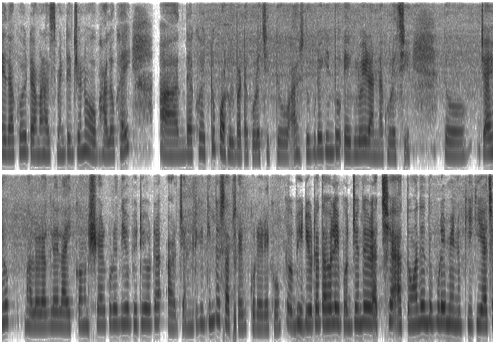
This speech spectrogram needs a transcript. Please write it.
এ দেখো, এটা আমার হাজব্যান্ডের জন্য, ও ভালো খাই আর দেখো, একটু পটল বাটা করেছি। তো আজ দুপুরে কিন্তু এগুলোই রান্না করেছি। তো যাই হোক, ভালো লাগলে লাইক কমেন্ট শেয়ার করে দিও ভিডিওটা আর চ্যানেলটিকে কিন্তু সাবস্ক্রাইব করে রেখো। তো ভিডিওটা তাহলে এই পর্যন্ত রাখছি আর তোমাদের দুপুরে মেনু কি কি আছে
